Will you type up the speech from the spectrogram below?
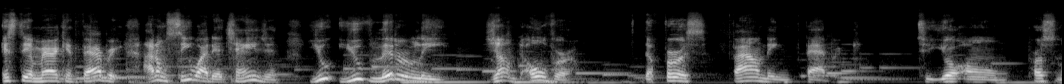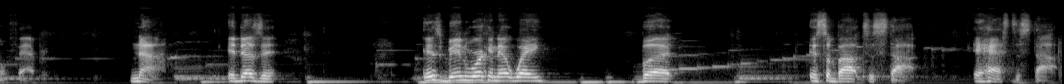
it's the american fabric i don't see why they're changing you you've literally jumped over the first founding fabric to your own personal fabric nah it doesn't it's been working that way but it's about to stop it has to stop.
